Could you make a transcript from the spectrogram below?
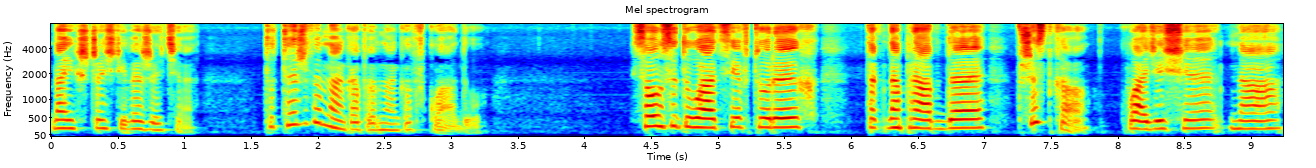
na ich szczęśliwe życie. To też wymaga pewnego wkładu. Są sytuacje, w których tak naprawdę wszystko kładzie się na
